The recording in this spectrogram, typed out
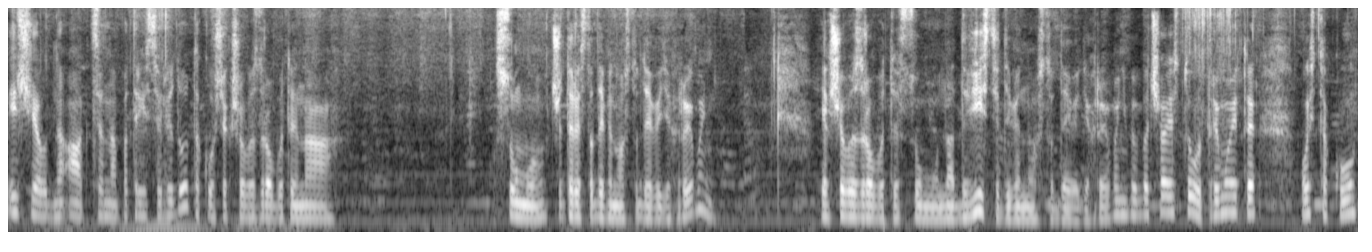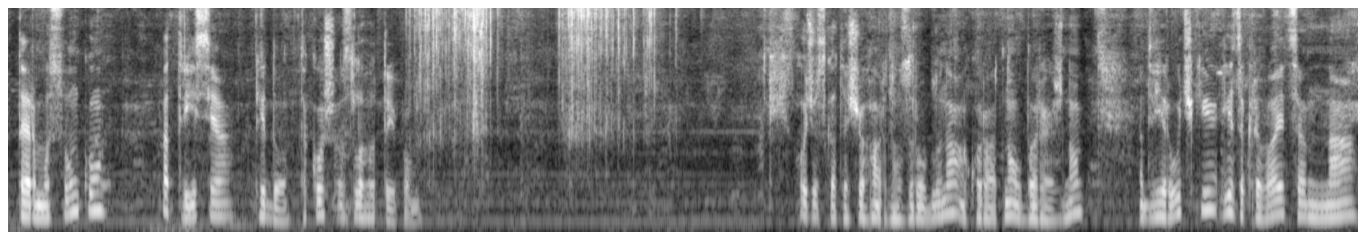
І ще одна акція на Patricia Lido, також якщо ви зробите на суму 499 гривень. Якщо ви зробите суму на 299 гривень, вибачаюсь, то отримуєте ось таку термосумку Patricia Lido, також з логотипом. Хочу сказати, що гарно зроблено, акуратно, обережно. Дві ручки і закривається на,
